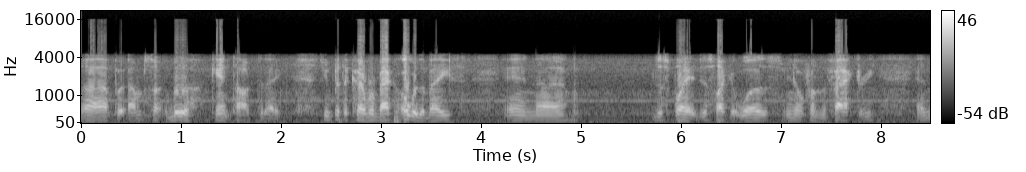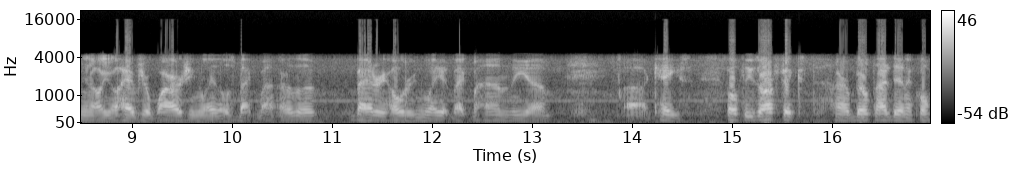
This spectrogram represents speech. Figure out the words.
Uh, put I'm sorry, ugh, can't talk today. So you can put the cover back over the base and uh, display it just like it was, you know, from the factory. And then all you'll have your wires. You can lay those back behind, or the battery holder. You can lay it back behind the uh, uh, case. Both these are fixed, are built identical.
